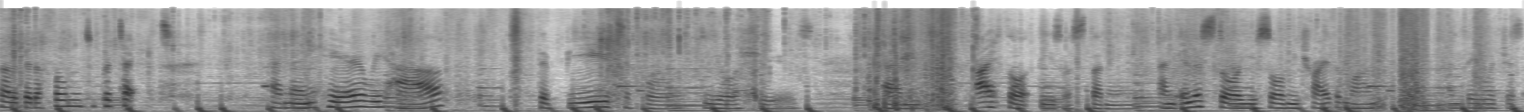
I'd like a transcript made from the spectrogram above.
got a bit of foam to protect. And then here we have the beautiful Dior shoes. And I thought these were stunning. And in the store, you saw me try them on and they were just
